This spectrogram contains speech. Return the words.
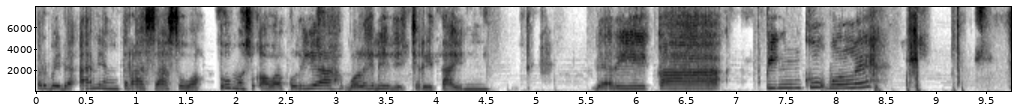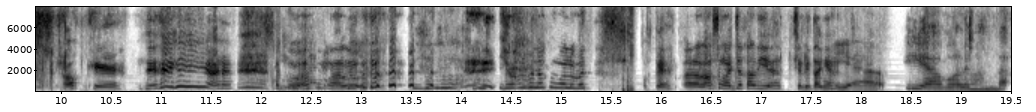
perbedaan yang terasa sewaktu masuk awal kuliah? Boleh deh diceritain. Dari Kak Pingku boleh? Oke. Iya. aku aku malu. ya ampun aku malu banget. Oke, eh, langsung aja kali ya ceritanya. Iya. Iya, boleh Mangga.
